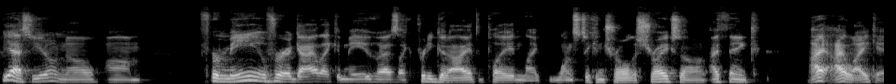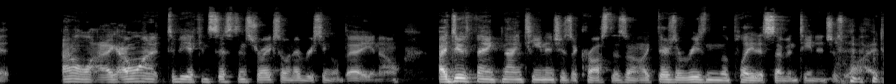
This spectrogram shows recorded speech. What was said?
yeah, so you don't know. Um, for me, for a guy like me who has like a pretty good eye at the plate and like wants to control the strike zone, I think I, I like it. I don't. I, I want it to be a consistent strike zone every single day. You know, I do think 19 inches across the zone. Like, there's a reason the plate is 17 inches wide.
